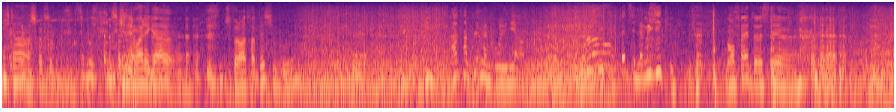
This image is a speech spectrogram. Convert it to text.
Putain, je crois que c'est... Excusez-moi les gars, euh, je peux le rattraper si vous voulez. Rattrape-le même pour lui dire. Non, non, non, en fait c'est de la musique. En fait, euh, c'est...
